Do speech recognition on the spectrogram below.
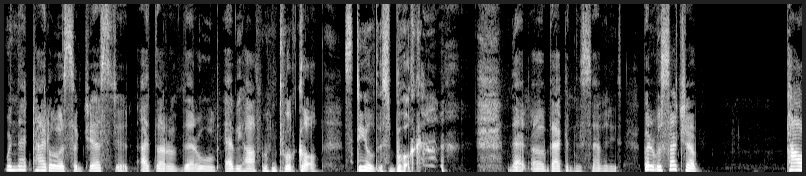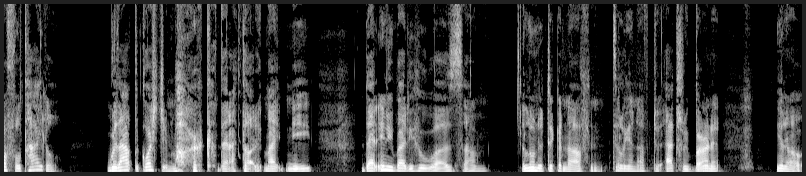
When that title was suggested, I thought of that old Abbie Hoffman book called "Steal This Book." that uh, back in the 70s. But it was such a powerful title without the question mark that I thought it might need that anybody who was um, lunatic enough and silly enough to actually burn it, you know,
